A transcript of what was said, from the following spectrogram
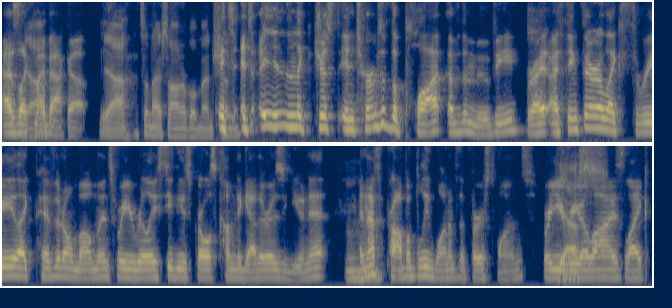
as like Yeah. my backup. Yeah, it's a nice honorable mention. It's it's in like just in terms of the plot of the movie, right? I think there are like three like pivotal moments where you really see these girls come together as a unit. Mhm. and that's probably one of the first ones where you Yes. realize like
